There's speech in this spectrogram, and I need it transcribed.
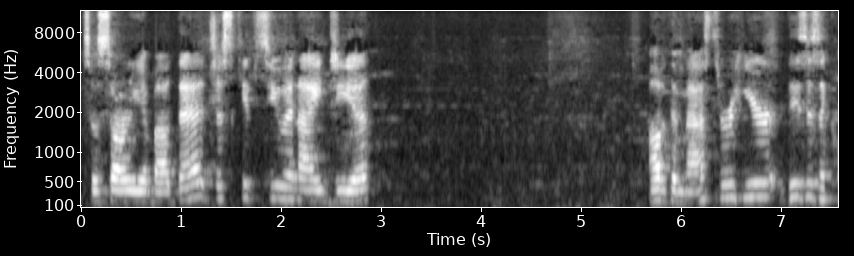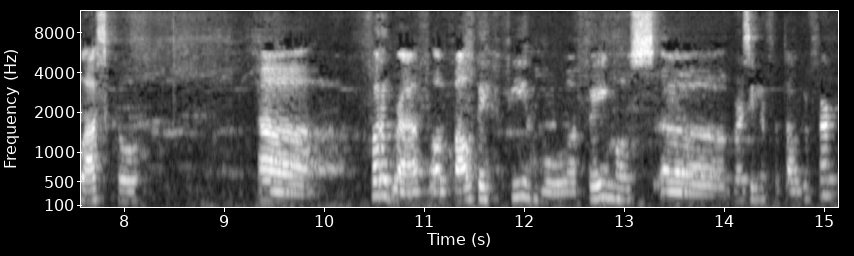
So sorry about that. Just gives you an idea of the master here. This is a classical uh, photograph of Walter Firmo, a famous uh, Brazilian photographer.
